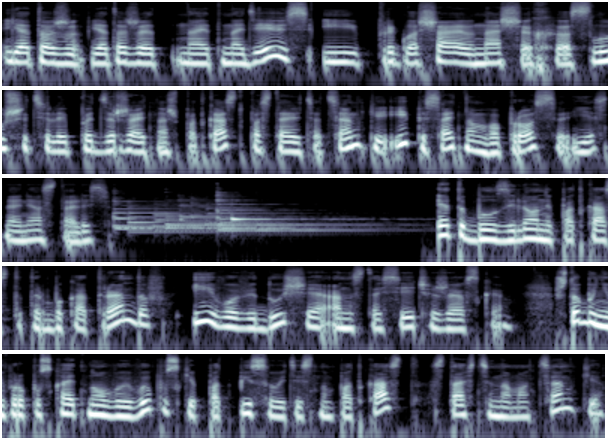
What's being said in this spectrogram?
Я тоже, я тоже на это надеюсь и приглашаю наших слушателей поддержать наш подкаст, поставить оценки и писать нам вопросы, если они остались. Это был зеленый подкаст от РБК Трендов и его ведущая Анастасия Чижевская. Чтобы не пропускать новые выпуски, подписывайтесь на подкаст, ставьте нам оценки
